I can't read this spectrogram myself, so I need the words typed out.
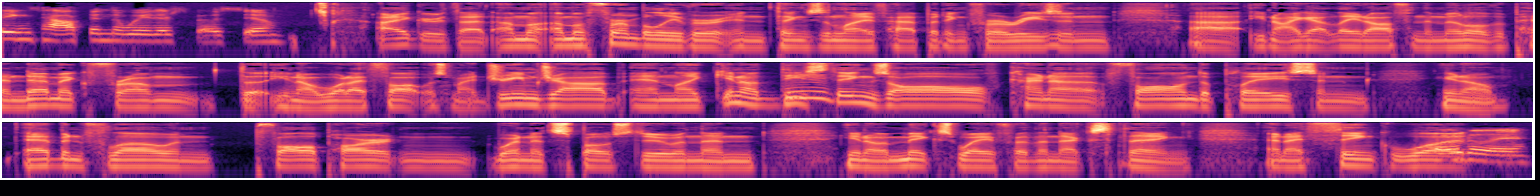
things happen the way they're supposed to. I agree with that. I'm a, I'm a firm believer in things in life happening for a reason. Uh, you know, I got laid off in the middle of a pandemic from the, you know, what I thought was my dream job. And like, you know, these mm. things all kind of fall into place and, you know, ebb and flow and fall apart and when it's supposed to and then you know it makes way for the next thing. And i think what totally.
